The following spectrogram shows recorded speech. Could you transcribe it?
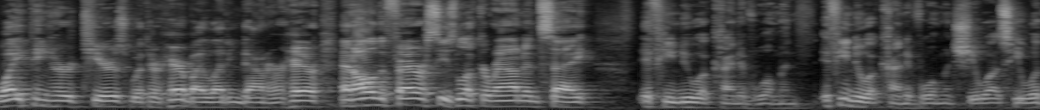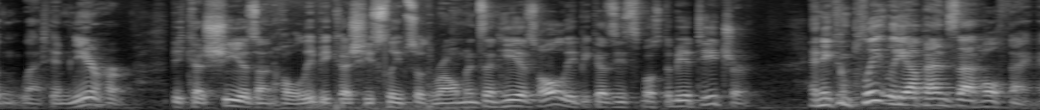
wiping her tears with her hair by letting down her hair. And all the Pharisees look around and say, if he knew what kind of woman, if he knew what kind of woman she was, he wouldn't let him near her because she is unholy because she sleeps with Romans and he is holy because he's supposed to be a teacher. And he completely upends that whole thing.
